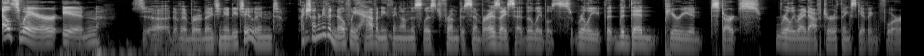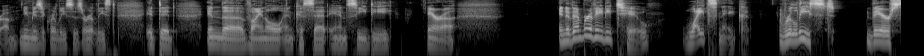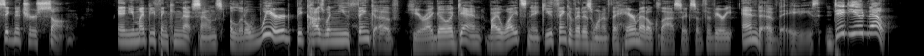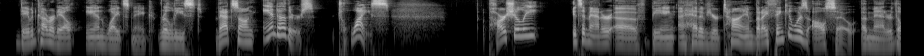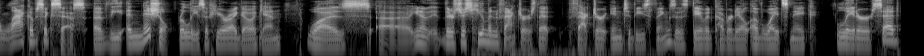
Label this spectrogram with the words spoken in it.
Elsewhere in uh, November of 1982. And actually, I don't even know if we have anything on this list from December. As I said, the label's really the, the dead period starts really right after Thanksgiving for um, new music releases, or at least it did in the vinyl and cassette and CD era. In November of 82, Whitesnake released their signature song and you might be thinking that sounds a little weird because when you think of Here I Go Again by Whitesnake, you think of it as one of the hair metal classics of the very end of the 80s. Did you know David Coverdale and Whitesnake released that song and others twice? Partially, it's a matter of being ahead of your time, but I think it was also a matter, the lack of success of the initial release of Here I Go Again was, uh, you know, there's just human factors that factor into these things, as David Coverdale of Whitesnake later said.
